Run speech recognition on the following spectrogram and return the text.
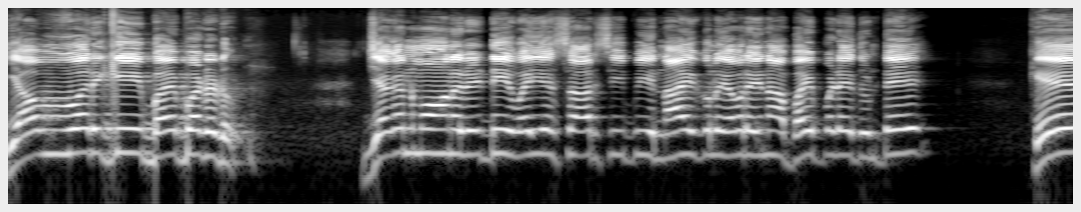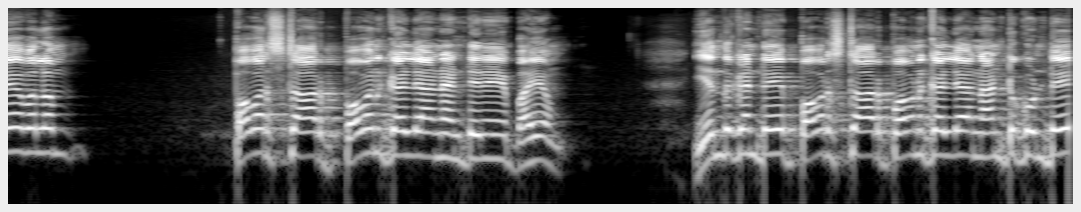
ఎవ్వరికీ భయపడడు. జగన్మోహన్ రెడ్డి వైఎస్ఆర్సిపి నాయకులు ఎవరైనా భయపడేది ఉంటే కేవలం పవర్ స్టార్ పవన్ కళ్యాణ్ అంటేనే భయం. ఎందుకంటే పవర్ స్టార్ పవన్ కళ్యాణ్ అంటుకుంటే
